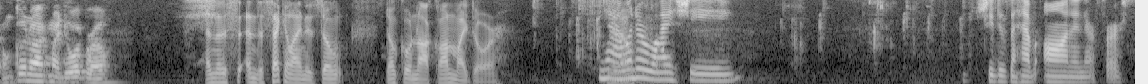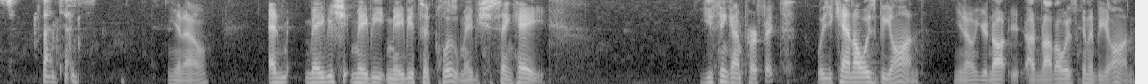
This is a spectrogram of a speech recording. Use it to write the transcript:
Don't go knock my door, bro. and the and the second line is "Don't don't go knock on my door." Yeah, You I wonder why she she doesn't have on in her first sentence. You know, and maybe she maybe maybe it's a clue. Maybe she's saying, "Hey, you think I'm perfect? Well, you can't always be on. You know, you're not. I'm not always going to be on."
